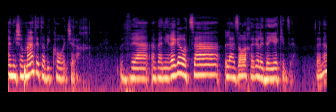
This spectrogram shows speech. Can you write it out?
אני שומעת את הביקורת שלך, וה, ואני רגע רוצה לעזור לך רגע לדייק את זה, בסדר?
